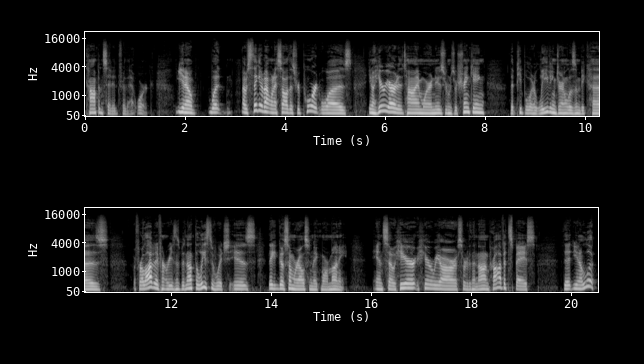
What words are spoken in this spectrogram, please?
compensated for that work you know, what I was thinking about when I saw this report was, you know, here we are at a time where newsrooms are shrinking, that people are leaving journalism because for a lot of different reasons, but not the least of which is they could go somewhere else and make more money. And so here here we are sort of in the nonprofit space that, you know, look,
